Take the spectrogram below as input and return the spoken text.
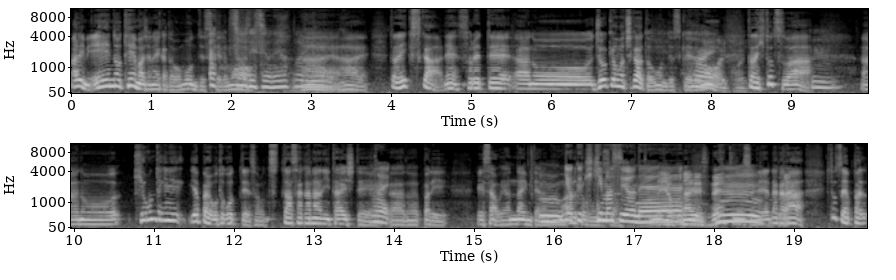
ある意味永遠のテーマじゃないかとは思うんですけども。あそうですよね、やっぱり。はいはい、ただいくつかねそれってあの状況も違うと思うんですけれども、はい。ただ一つは、うんあの基本的にやっぱり男ってその釣った魚に対して、はい。あのやっぱり餌をやんないみたいな部分うん、もあよく聞ると思うんですよ。きますよね。ね。よくないですね。うん。ね。だから一つやっぱり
